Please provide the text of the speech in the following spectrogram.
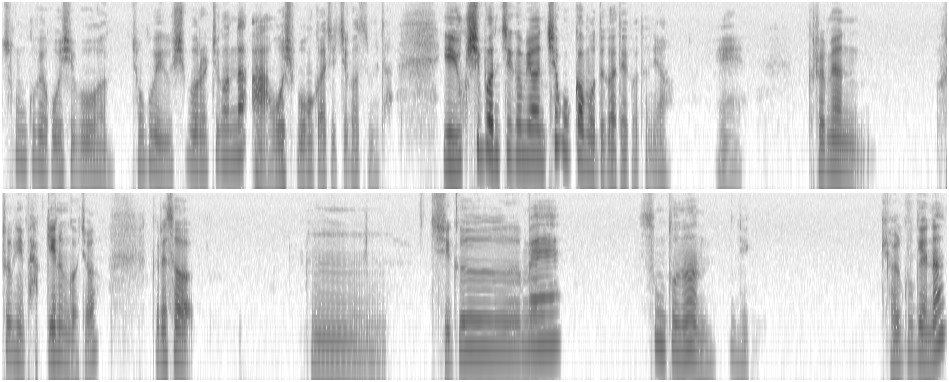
1955원, 1965원을 찍었나? 아, 55원까지 찍었습니다. 이게 60원 찍으면 최고가 모드가 되거든요. 예. 그러면 흐름이 바뀌는 거죠. 그래서 음, 지금의 승부는 결국에는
